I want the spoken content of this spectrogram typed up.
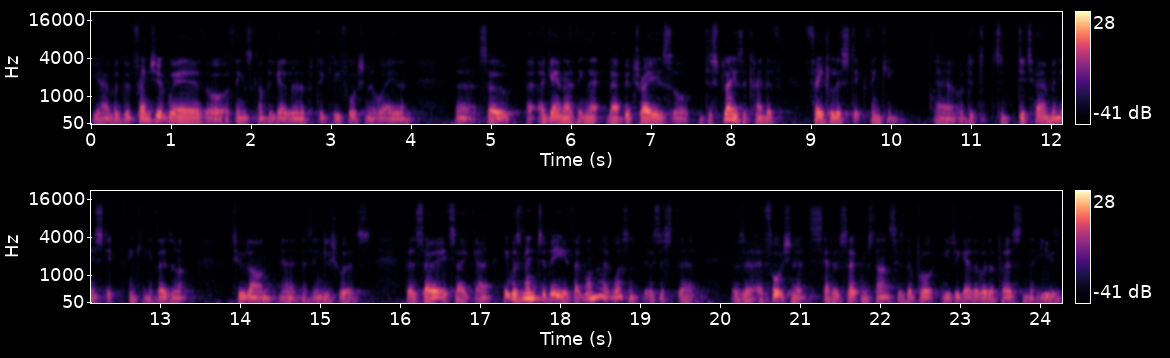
you have a good friendship with, or things come together in a particularly fortunate way, then uh, so uh, again, I think that that betrays or displays a kind of fatalistic thinking uh, or de- deterministic thinking, if those are not too long uh, as English words. But so it's like uh, it was meant to be. It's like well, no, it wasn't. It was just it was a, a, fortunate set of circumstances that brought you together with a person that you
